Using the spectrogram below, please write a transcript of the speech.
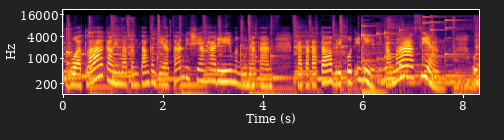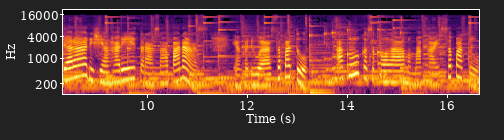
Buatlah kalimat tentang kegiatan di siang hari menggunakan kata-kata berikut ini. Pertama, siang. Udara di siang hari terasa panas. Yang kedua, sepatu. Aku ke sekolah memakai sepatu.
